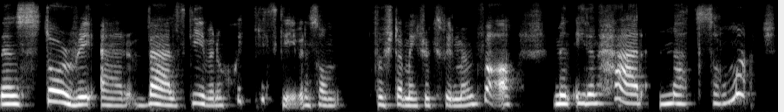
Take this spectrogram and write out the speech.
när en story är välskriven och skickligt skriven som första Matrix-filmen var. Men i den här, not so much.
